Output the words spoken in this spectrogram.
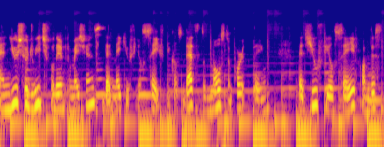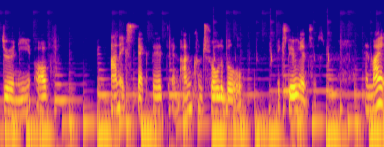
and you should reach for the informations that make you feel safe because that's the most important thing that you feel safe on this journey of unexpected and uncontrollable experiences. And my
